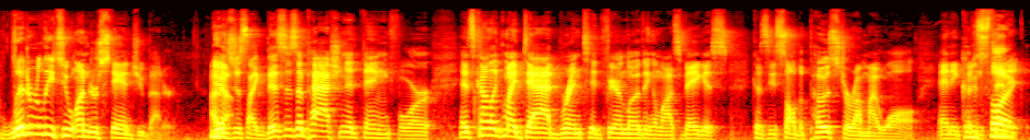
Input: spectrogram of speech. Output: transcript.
literally to understand you better. I Yeah. was just like, this is a passionate thing for. It's kind of like my dad rented Fear and Loathing in Las Vegas because he saw the poster on my wall and he couldn't He's fit like, it.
